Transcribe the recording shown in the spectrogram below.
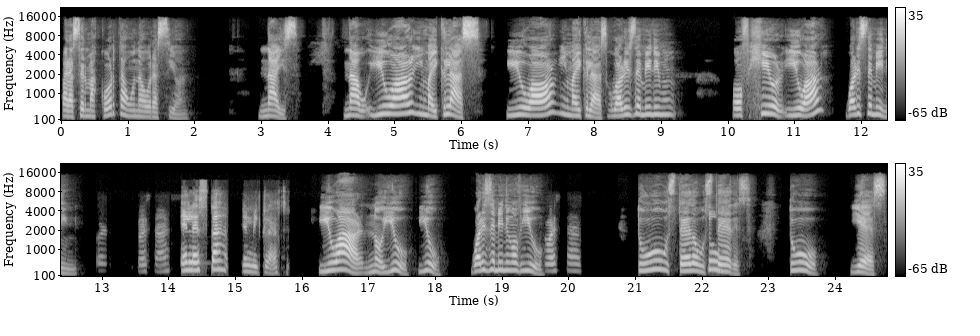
Para hacer más corta una oración. Nice. Now, you are in my class. You are in my class. What is the meaning of here? You are? What is the meaning? Tú estás. Él está en mi clase. You are. No, you. You. What is the meaning of you? Tú estás. Tú, usted o ustedes. Tú. Yes.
